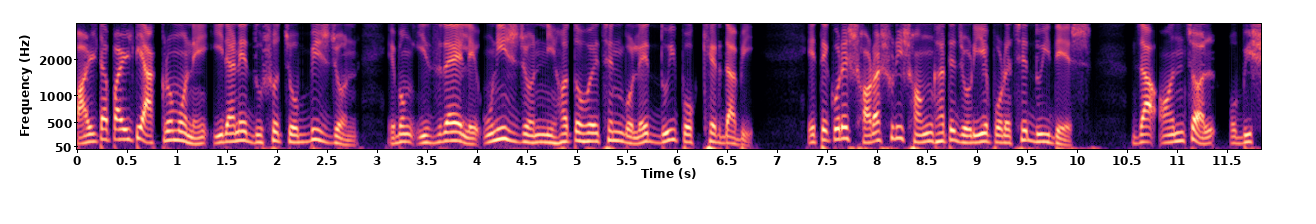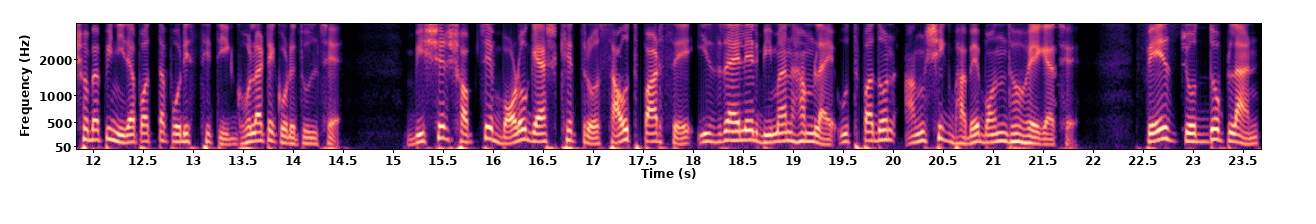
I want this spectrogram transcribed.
পাল্টাপাল্টি আক্রমণে ইরানে দুশো জন এবং ইসরায়েলে ১৯ জন নিহত হয়েছেন বলে দুই পক্ষের দাবি। এতে করে সরাসরি সংঘাতে জড়িয়ে পড়েছে দুই দেশ। যা অঞ্চল ও বিশ্বব্যাপী নিরাপত্তা পরিস্থিতি ঘোলাটে করে তুলছে। বিশ্বের সবচেয়ে বড় গ্যাসক্ষেত্র সাউথ পার্সে ইসরায়েলের বিমান হামলায় উৎপাদন আংশিকভাবে বন্ধ হয়ে গেছে। ফেজ চোদ্দ প্ল্যান্ট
